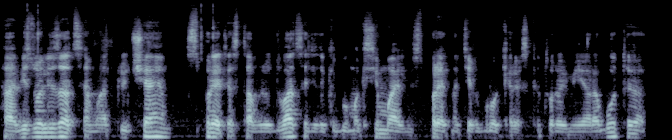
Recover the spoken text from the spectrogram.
А визуализация мы отключаем. Спред я ставлю 20, это как бы максимальный спред на тех брокерах, с которыми я работаю.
